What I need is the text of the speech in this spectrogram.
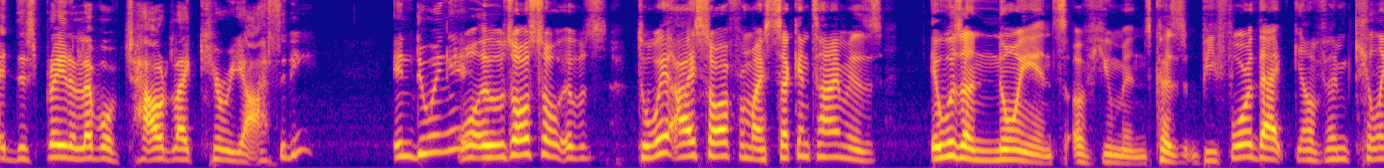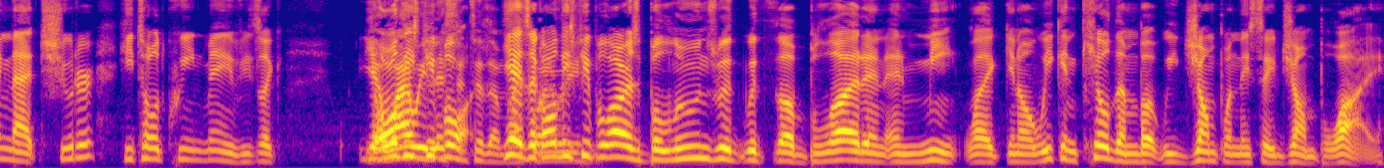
uh, displayed a level of childlike curiosity in doing it. well. It was also it was the way I saw it for my second time is it was annoyance of humans because before that of him killing that shooter, he told Queen Maeve, he's like. yeah, all these we people, listen to them? yeah, it's like all these people are is balloons with with uh, blood and and meat. Like you know, we can kill them, but we jump when they say jump. Why?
